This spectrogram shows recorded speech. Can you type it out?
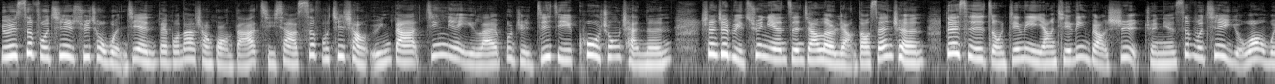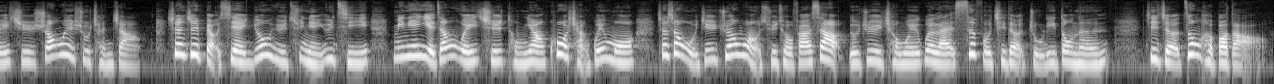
由于伺服器需求稳健，代工大厂广达旗下伺服器厂云达今年以来不止积极扩充产能，甚至比去年增加了两到三成。对此，总经理杨其令表示，全年伺服器有望维持双位数成长，甚至表现优于去年预期。明年也将维持同样扩产规模，加上五 G 专网需求发酵，有助于成为未来伺服器的主力动能。记者综合报道。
